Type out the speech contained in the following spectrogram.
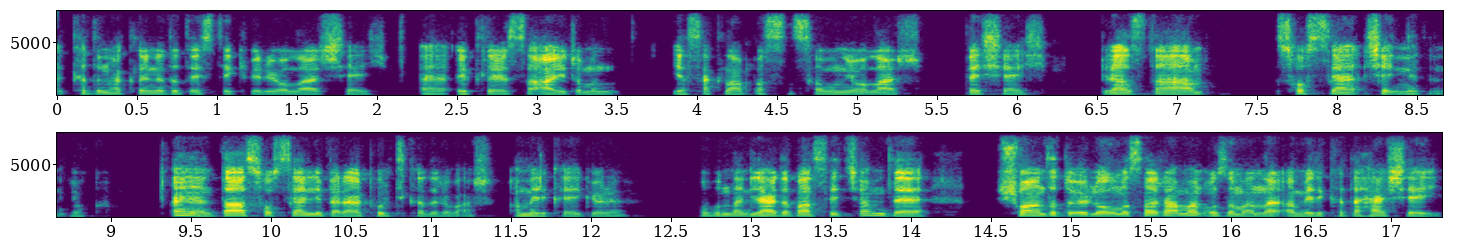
e, kadın haklarına da destek veriyorlar. Şey, e, ırklar arası ayrımın yasaklanmasını savunuyorlar. Ve şey, biraz daha sosyal şey neden yok. Aynen daha sosyal liberal politikaları var Amerika'ya göre. O bundan ileride bahsedeceğim de şu anda da öyle olmasına rağmen o zamanlar Amerika'da her şey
